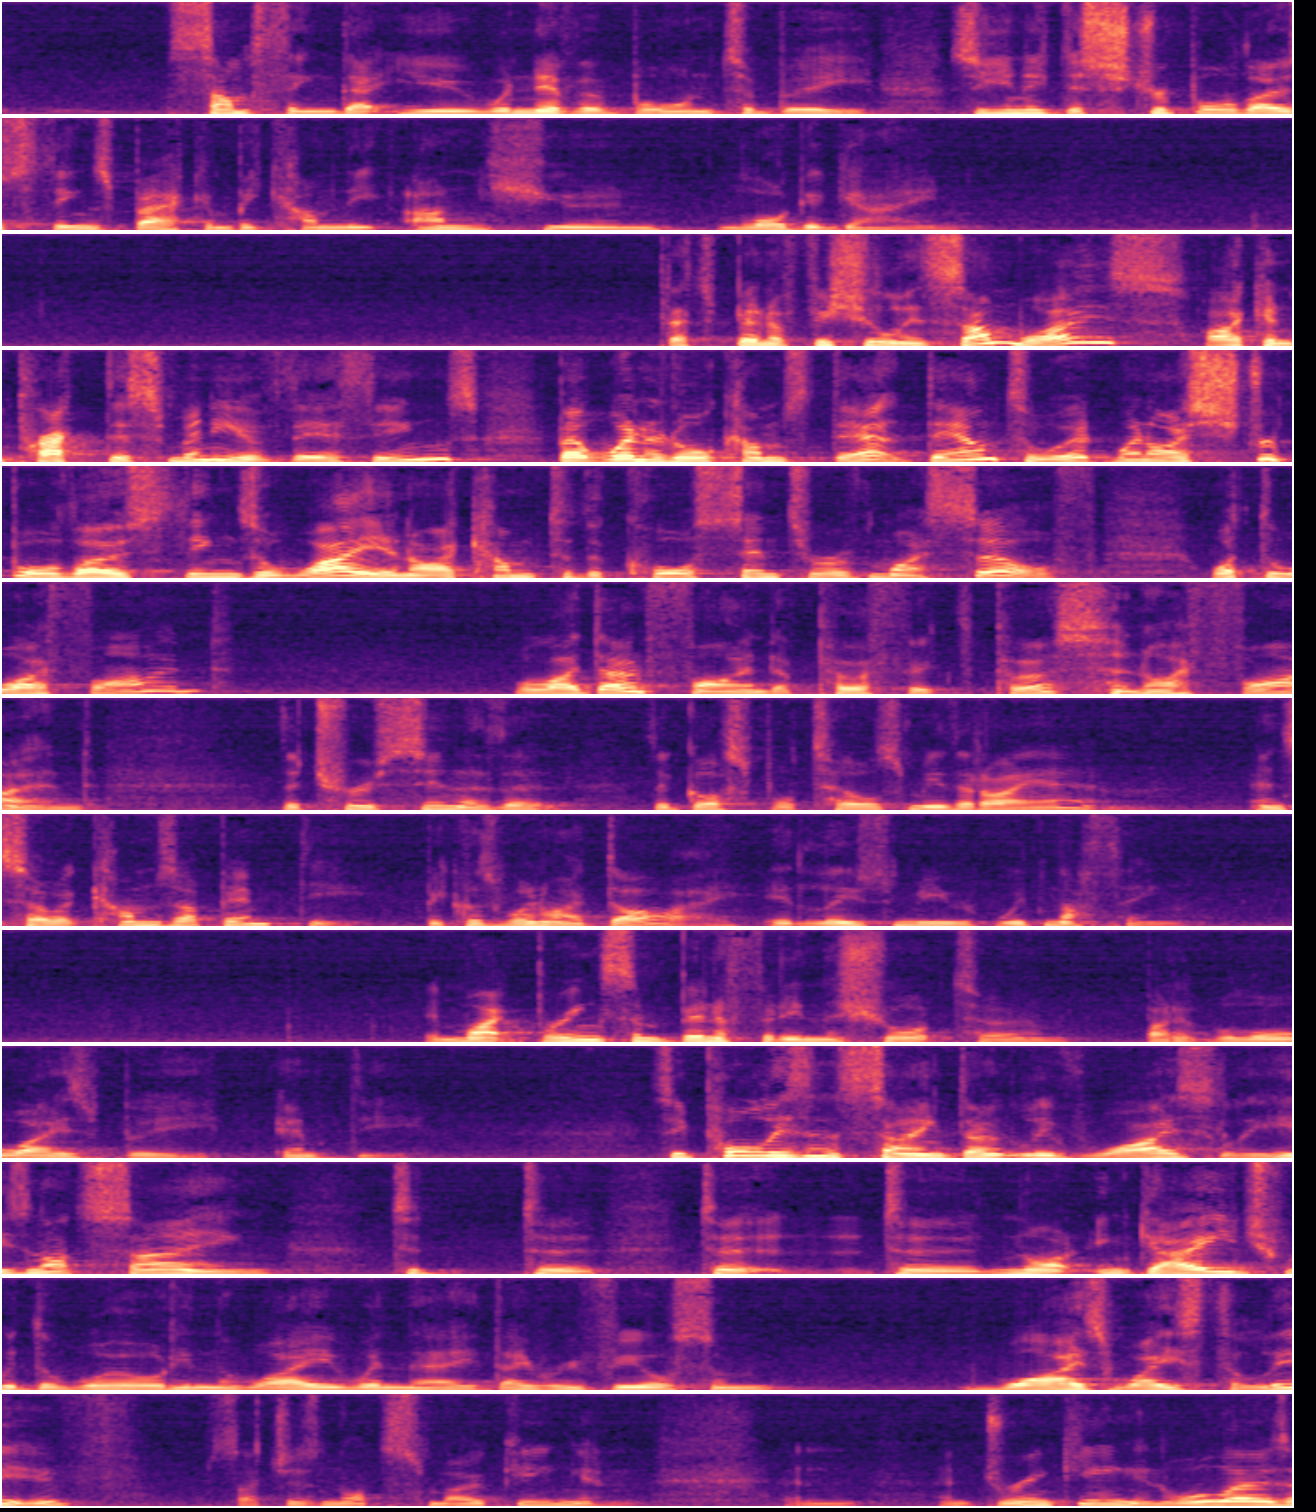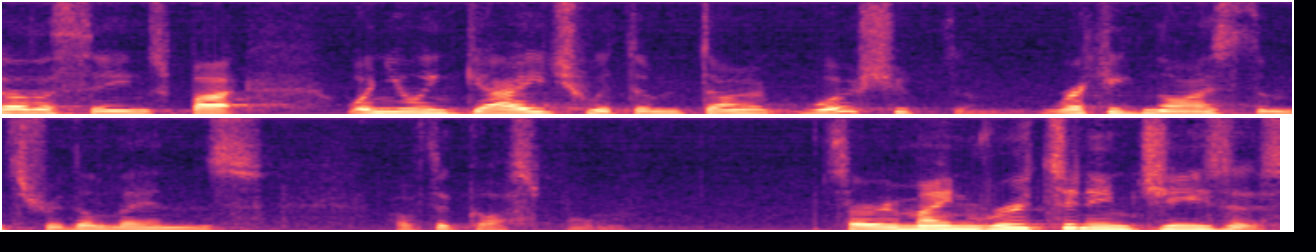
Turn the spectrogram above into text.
something that you were never born to be. So you need to strip all those things back and become the unhewn log again. That's beneficial in some ways. I can practice many of their things, but when it all comes da- down to it, when I strip all those things away and I come to the core center of myself, what do I find? Well, I don't find a perfect person. I find the true sinner that the gospel tells me that I am. And so it comes up empty because when I die, it leaves me with nothing. It might bring some benefit in the short term, but it will always be empty. See, Paul isn't saying don't live wisely. He's not saying to, to, to, to not engage with the world in the way when they, they reveal some wise ways to live, such as not smoking and, and, and drinking and all those other things. But when you engage with them, don't worship them. Recognize them through the lens of the gospel. So remain rooted in Jesus.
